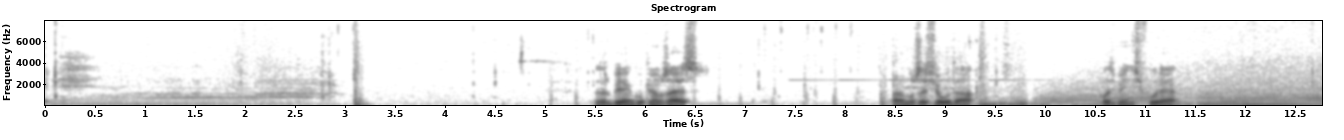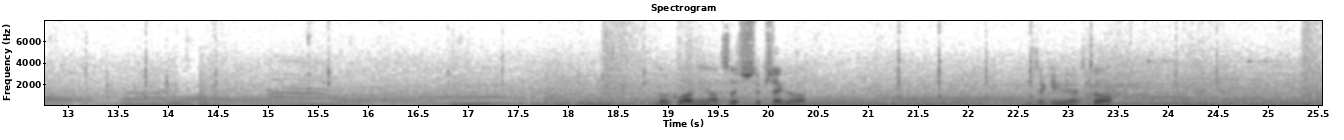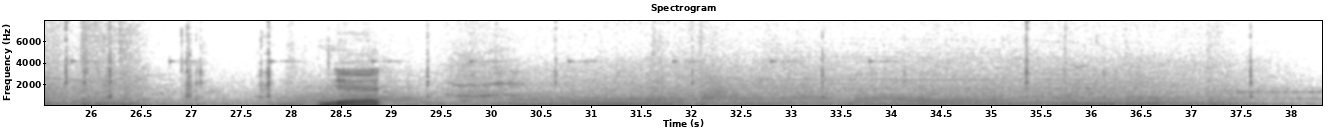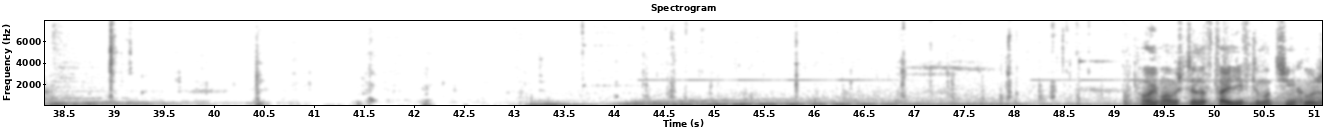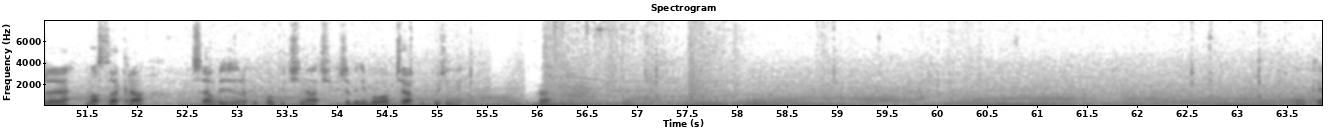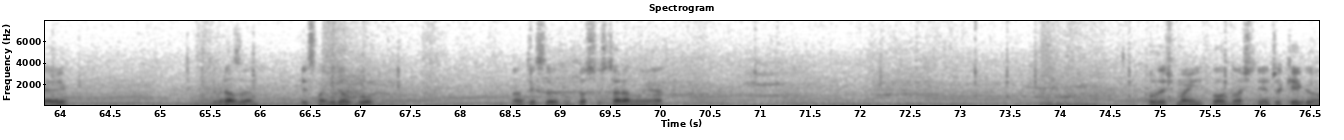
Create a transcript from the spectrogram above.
Zrobiłem głupią rzecz. Ale może się uda. Podmienić furę. Dokładnie na coś szybszego. Takiego jak to. Nie. Oj, mam już tyle wtajli w tym odcinku, że masakra. Trzeba będzie trochę powycinać, żeby nie było obciachu później. Ha. Okej. Tym razem jest na widoku. Na tych sobie po prostu staranuję. Koleś ma info odnośnie Jackiego.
